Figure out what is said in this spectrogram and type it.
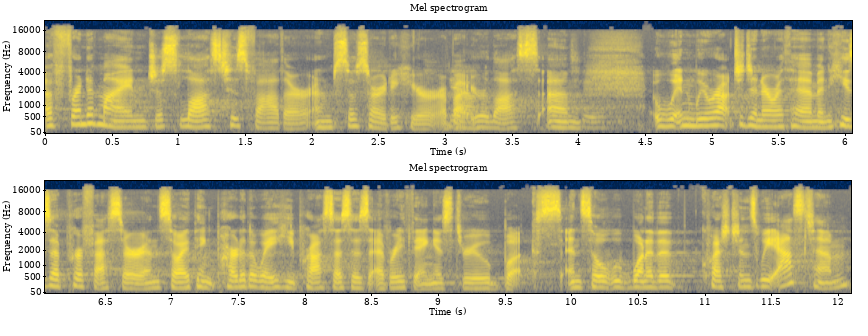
a friend of mine just lost his father. I'm so sorry to hear about yeah, your loss. Um, when we were out to dinner with him, and he's a professor, and so I think part of the way he processes everything is through books. And so one of the questions we asked him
